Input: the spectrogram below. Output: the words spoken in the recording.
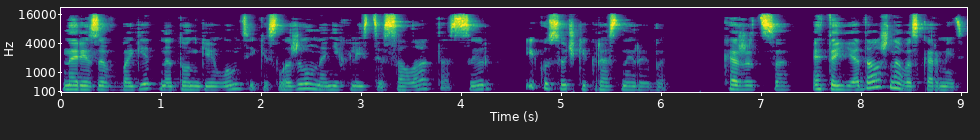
Нарезав багет на тонкие ломтики, сложил на них листья салата, сыр и кусочки красной рыбы. «Кажется, это я должна вас кормить?»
